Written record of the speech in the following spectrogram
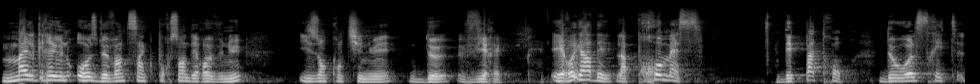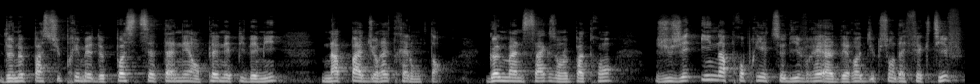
Malgré une hausse de 25% des revenus, ils ont continué de virer. Et regardez, la promesse des patrons de Wall Street de ne pas supprimer de postes cette année en pleine épidémie n'a pas duré très longtemps. Goldman Sachs, dont le patron jugeait inapproprié de se livrer à des réductions d'effectifs,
